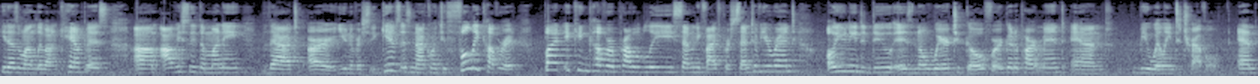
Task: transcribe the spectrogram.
he doesn't want to live on campus. Um, obviously the money that our university gives is not going to fully cover it, but it can cover probably 75% of your rent. All you need to do is know where to go for a good apartment and be willing to travel. And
